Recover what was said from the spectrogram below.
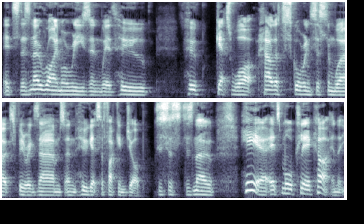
it's there's no rhyme or reason with who who gets what, how the scoring system works for your exams, and who gets a fucking job. It's just there's no here. It's more clear cut in the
